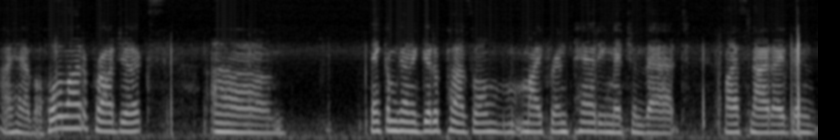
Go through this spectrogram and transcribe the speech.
I have a whole lot of projects. Um, think I'm going to get a puzzle. My friend Patty mentioned that last night. I've been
